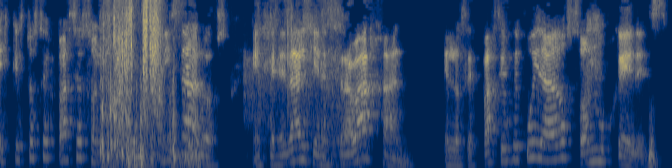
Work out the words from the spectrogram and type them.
es que estos espacios son espacios organizados. En general, quienes trabajan en los espacios de cuidado son mujeres.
